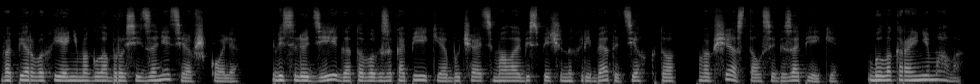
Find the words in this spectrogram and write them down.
Во-первых, я не могла бросить занятия в школе, ведь людей, готовых за копейки обучать малообеспеченных ребят и тех, кто вообще остался без опеки, было крайне мало.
